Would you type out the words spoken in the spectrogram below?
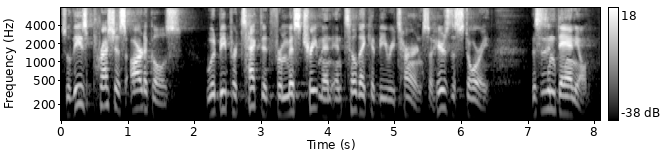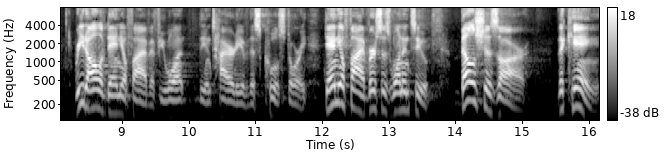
So these precious articles would be protected from mistreatment until they could be returned. So here's the story. This is in Daniel. Read all of Daniel 5 if you want the entirety of this cool story. Daniel 5, verses 1 and 2. Belshazzar, the king,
